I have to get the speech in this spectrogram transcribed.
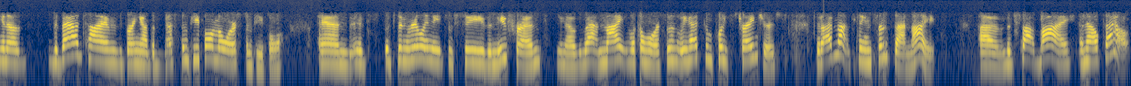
you know, the bad times bring out the best in people and the worst in people. And it's it's been really neat to see the new friends. You know, that night with the horses, we had complete strangers that I've not seen since that night um, that stopped by and helped out.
